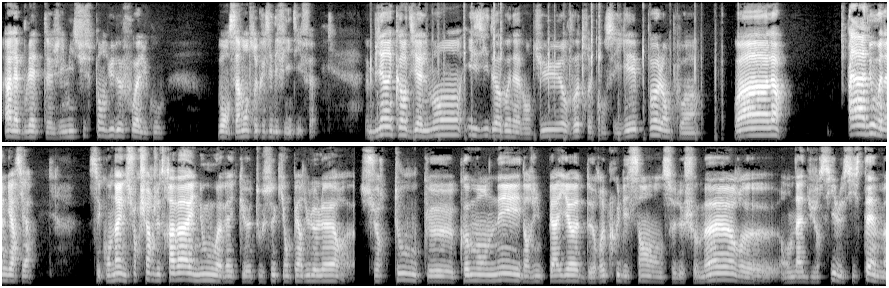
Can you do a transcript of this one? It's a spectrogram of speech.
Ah, la boulette, j'ai mis suspendu deux fois du coup. Bon, ça montre que c'est définitif. Bien cordialement, Isidore Bonaventure, votre conseiller Pôle emploi. Voilà. Ah, nous, Madame Garcia. C'est qu'on a une surcharge de travail, nous, avec euh, tous ceux qui ont perdu le leur. Surtout que, comme on est dans une période de recrudescence de chômeurs, euh, on a durci le système.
